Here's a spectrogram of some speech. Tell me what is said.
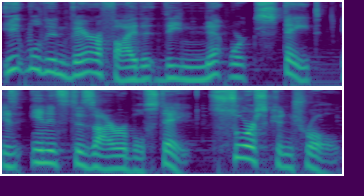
It will then verify that the network state is in its desirable state. Source control.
